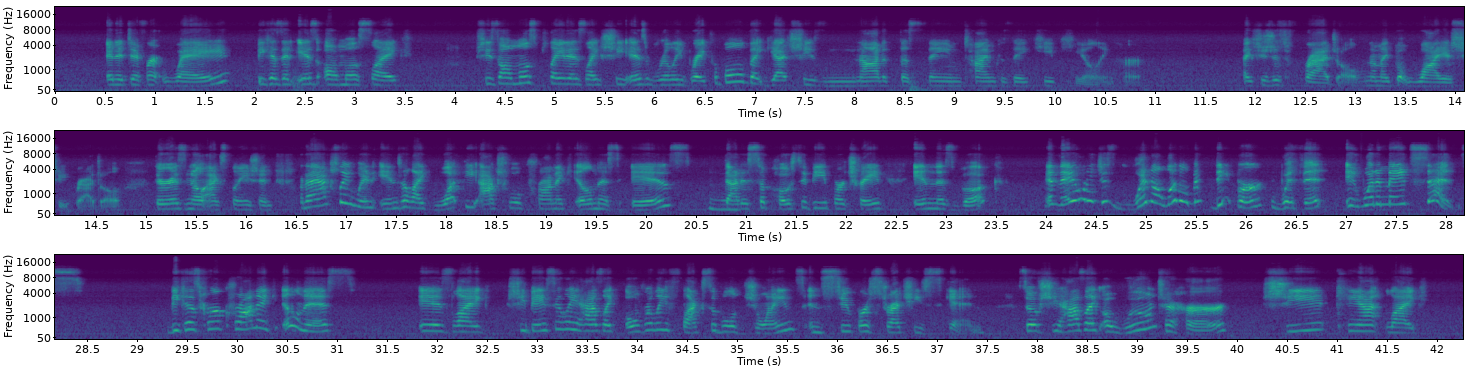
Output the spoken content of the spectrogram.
in a different way because it is almost like she's almost played as like she is really breakable, but yet she's not at the same time because they keep healing her. Like she's just fragile. And I'm like, but why is she fragile? There is no explanation. But I actually went into like what the actual chronic illness is mm-hmm. that is supposed to be portrayed in this book. And they would have just went a little bit deeper with it, it would have made sense. Because her chronic illness is like she basically has like overly flexible joints and super stretchy skin. So if she has like a wound to her, she can't like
